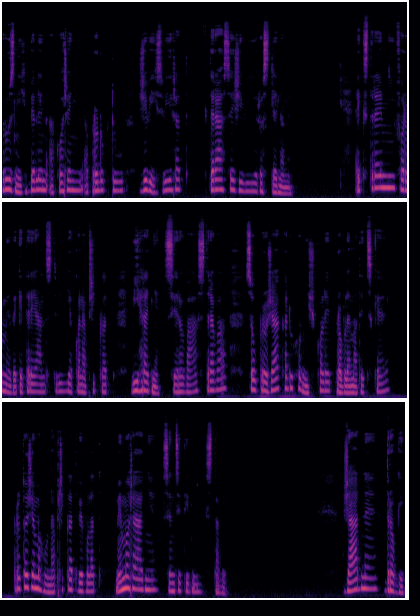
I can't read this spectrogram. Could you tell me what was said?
různých bylin a koření a produktů živých zvířat, která se živí rostlinami. Extrémní formy vegetariánství, jako například výhradně syrová strava, jsou pro žáka duchovní školy problematické, protože mohou například vyvolat mimořádně senzitivní stavy. Žádné drogy.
